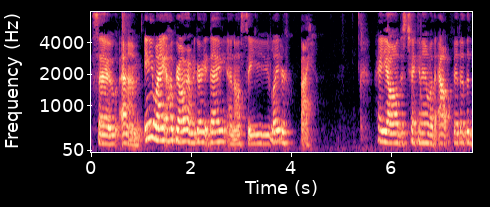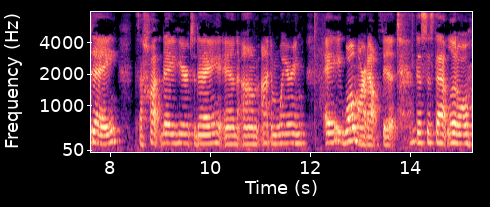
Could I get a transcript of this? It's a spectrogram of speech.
So um, anyway, I hope y'all are having a great day and I'll see you later. Bye. Hey y'all, just checking in with the outfit of the day. It's a hot day here today and um, I am wearing a Walmart outfit. This is that little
